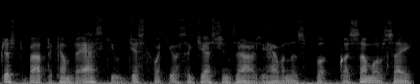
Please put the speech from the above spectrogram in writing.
just about to come to ask you just what your suggestions are as you have in this book, because some will say,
